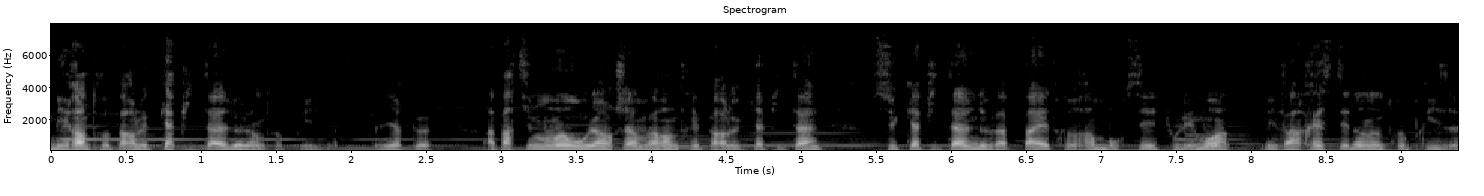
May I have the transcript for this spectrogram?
mais rentre par le capital de l'entreprise. C'est-à-dire que à partir du moment où l'argent va rentrer par le capital, ce capital ne va pas être remboursé tous les mois, mais va rester dans l'entreprise.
